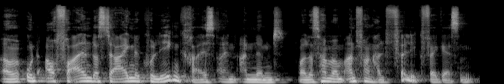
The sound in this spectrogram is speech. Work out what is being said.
und auch vor allem, dass der eigene Kollegenkreis einen annimmt, weil das haben wir am Anfang halt völlig vergessen.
